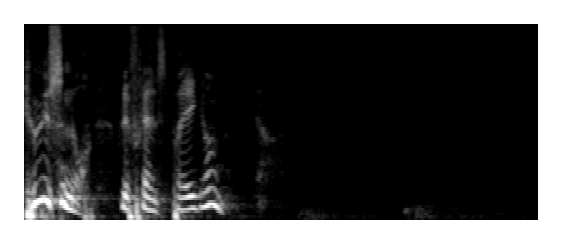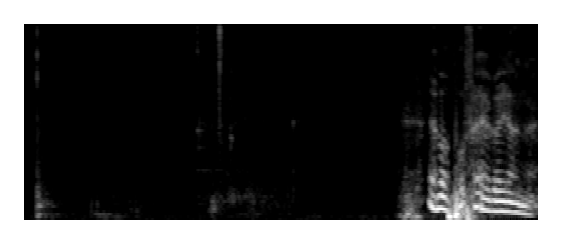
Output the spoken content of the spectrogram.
Tusener ble frelst på en gang. Ja. Jeg var på Færøyene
